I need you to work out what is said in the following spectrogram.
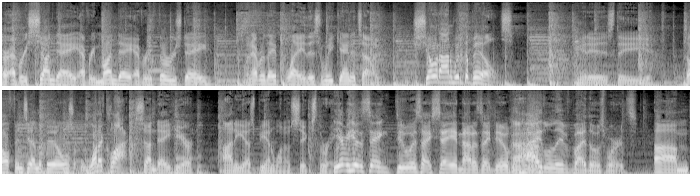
or every Sunday, every Monday, every Thursday, whenever they play. This weekend, it's a showdown with the Bills. It is the Dolphins and the Bills, 1 o'clock Sunday here on ESPN 1063. You ever hear the saying, do as I say and not as I do? Uh-huh. I live by those words. Um,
